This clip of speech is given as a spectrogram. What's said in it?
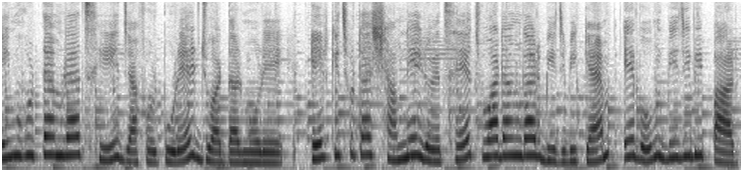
এই মুহূর্তে আমরা আছি জাফরপুরের জোয়ারদার মোড়ে। এর কিছুটা সামনেই রয়েছে চুয়াডাঙ্গার বিজিবি ক্যাম্প এবং বিজিবি পার্ক।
